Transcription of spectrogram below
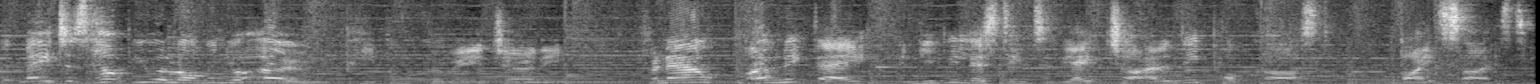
that may just help you along in your own people career journey. For now, I'm Nick Day, and you've been listening to the HR L&D podcast, Bite Sized.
